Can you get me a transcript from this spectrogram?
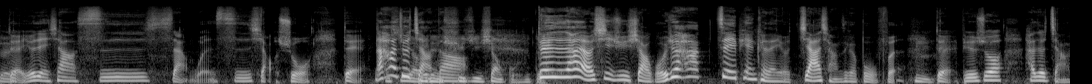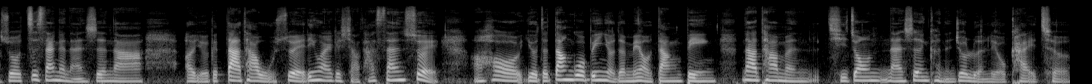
对，有点像私散文、私小说。对，然后他就讲到戏剧效果，对对，他有戏剧效果。我觉得他这一篇可能有加强这个部分。嗯，对，比如说他就讲说这三个男生啊。呃，有一个大他五岁，另外一个小他三岁，然后有的当过兵，有的没有当兵。那他们其中男生可能就轮流开车。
